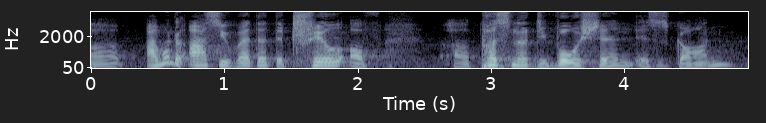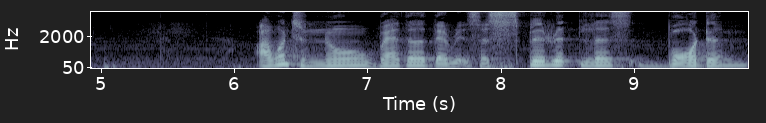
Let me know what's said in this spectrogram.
Uh, I want to ask you whether the thrill of uh, personal devotion is gone. I want to know whether there is a spiritless boredom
